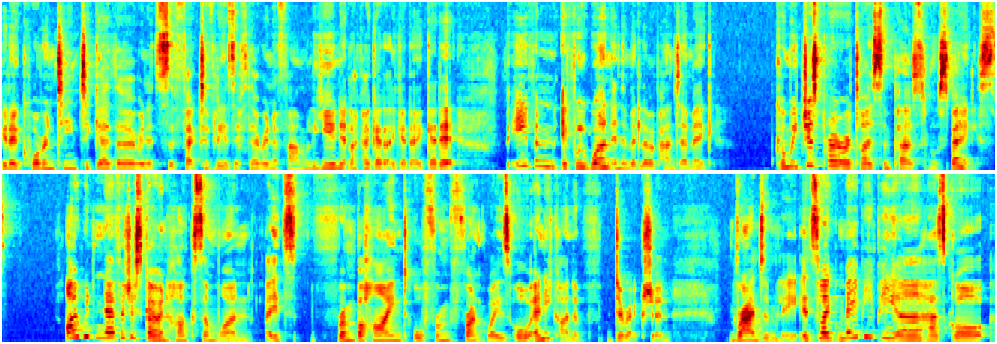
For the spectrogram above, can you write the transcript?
you know, quarantined together and it's effectively as if they're in a family unit. Like I get it, I get it, I get it. But even if we weren't in the middle of a pandemic, can we just prioritize some personal space? I would never just go and hug someone. It's from behind or from front ways or any kind of direction randomly. It's like maybe Peter has got,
